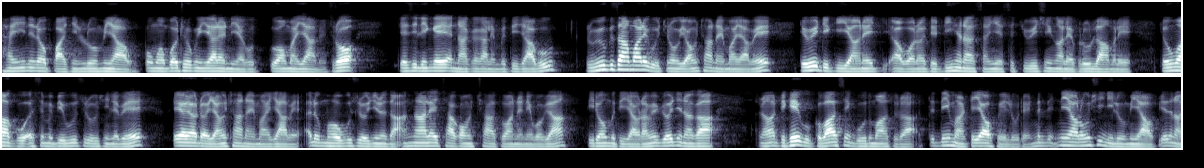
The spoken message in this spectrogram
ထိုင်ရင်းနဲ့တော့ပါခြင်းလို့မရဘူးပုံမှန်ပွဲထုတ်ခွင့်ရတဲ့နေရာကိုသွားမှရမယ်ဆိုတော့ဂျယ်စီလင်ကရဲ့အနာဂတ်ကလည်းမတိကြဘူး လူမျိုးကစားမတွေကိုကျွန်တော်ရောင်းချနိုင်မှရမယ်ဒေးဗစ်ဒီကီယာနဲ့အာဝါနော်ဒီဟန်နာဆန်ရဲ့ situation ကလည်းဘယ်လိုလာမလဲလုံးဝကိုအဆင်မပြေဘူးဆိုလို့ရှိရင်လည်းပဲတရားရောက်တော့ရောင်းချနိုင်မှရမယ်အဲ့လိုမဟုတ်ဘူးဆိုလို့ရှိရင်တော့အငှားလဲချကောင်းချသွားနိုင်တယ်ပေါ့ဗျာတီတော့မတီကြဘူးဒါပေမဲ့ပြောချင်တာကနော်တကယ်ကိုကဘာဆင့်ကိုသမားဆိုတာတတင်းမှာတယောက်ပဲလို့တယ်နှစ်ယောက်လုံးရှိနေလို့မရဘူးပြဿနာ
